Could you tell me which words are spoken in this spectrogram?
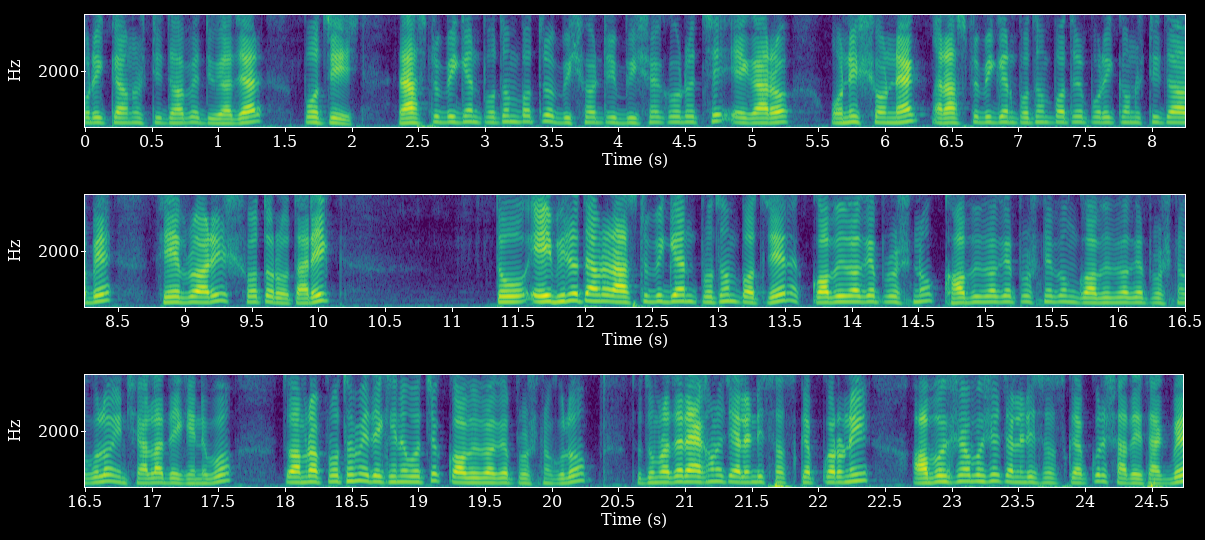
পরীক্ষা অনুষ্ঠিত হবে দুই হাজার পঁচিশ। রাষ্ট্রবিজ্ঞান প্রথম পত্র বিষয়টির বিষয় কোড হচ্ছে এগারো উনিশশো এক রাষ্ট্রবিজ্ঞান প্রথম পত্রের পরীক্ষা অনুষ্ঠিত হবে ফেব্রুয়ারির সতেরো তারিখ। তো এই ভিডিওতে আমরা রাষ্ট্রবিজ্ঞান প্রথম পত্রের ক বিভাগের প্রশ্ন, খ বিভাগের প্রশ্ন এবং গ বিভাগের প্রশ্নগুলো ইনশাআল্লাহ দেখে নেব। তো আমরা প্রথমে দেখে নেব হচ্ছে ক বিভাগের প্রশ্নগুলো। তো তোমরা যারা এখনও চ্যানেলটি সাবস্ক্রাইব করনি, অবশ্যই অবশ্যই চ্যানেলটি সাবস্ক্রাইব করে সাথেই থাকবে।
